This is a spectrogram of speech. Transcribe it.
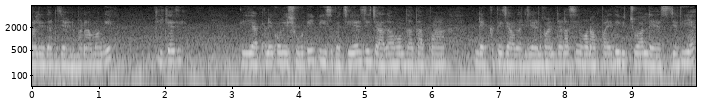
ਗਲੇ ਦਾ ਡਿਜ਼ਾਈਨ ਬਣਾਵਾਂਗੇ। ਠੀਕ ਹੈ ਜੀ। ਤੇ ਆਪਣੇ ਕੋਲੇ ਛੋਟੇ ਪੀਸ ਬਚੇ ਆ ਜੀ, ਜ਼ਿਆਦਾ ਹੁੰਦਾ ਤਾਂ ਆਪਾਂ ਨੈਕ ਤੇ ਜ਼ਿਆਦਾ ਡਿਜ਼ਾਈਨ ਬਣ ਜਾਣਾ ਸੀ, ਹੁਣ ਆਪਾਂ ਇਹਦੇ ਵਿੱਚੋਂ ਆ ਲੈਸ ਜਿਹੜੀ ਹੈ,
